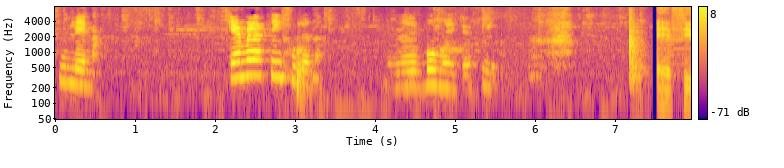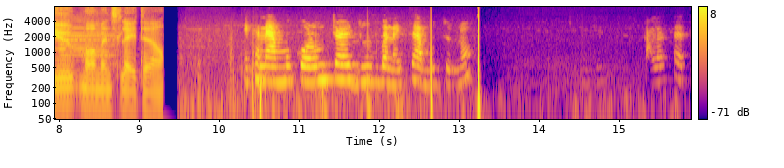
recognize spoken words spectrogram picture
ফুলে না। ক্যামেরাতেই ফুলে না। বোম ফুলে A few moments later. এখানে আম্মু গরম চায়ের জুস বানাইছে আব্বুর জন্য। কালারটা এত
